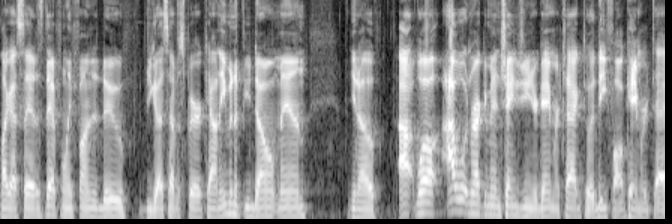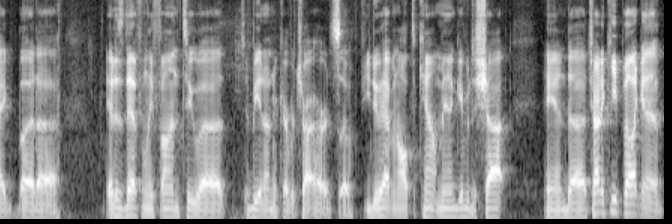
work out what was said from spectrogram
like I said, it's definitely fun to do. If you guys have a spare account, even if you don't, man, you know, I, well, I wouldn't recommend changing your gamer tag to a default gamer tag, but uh, it is definitely fun to uh, to be an undercover tryhard. So if you do have an alt account, man, give it a shot and uh, try to keep like a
